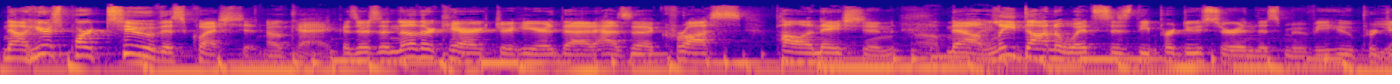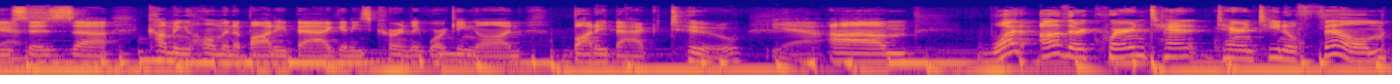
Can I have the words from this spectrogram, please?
Now here's part two of this question. Okay. Because there's another character here that has a cross pollination. now, Oh, boy. Lee Donowitz is the producer in this movie who produces uh, Coming Home in a Body Bag, and he's currently working on Body Bag 2. Yeah. Um, what other Quentin Tarantino film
